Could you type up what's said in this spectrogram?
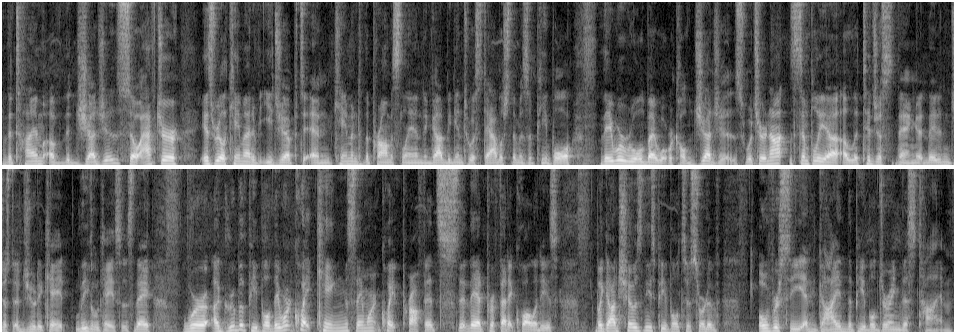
the time of the judges. So after Israel came out of Egypt and came into the promised land and God began to establish them as a people, they were ruled by what were called judges, which are not simply a, a litigious thing. They didn't just adjudicate legal cases. They were a group of people. They weren't quite kings, they weren't quite prophets. They had prophetic qualities. But God chose these people to sort of oversee and guide the people during this time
